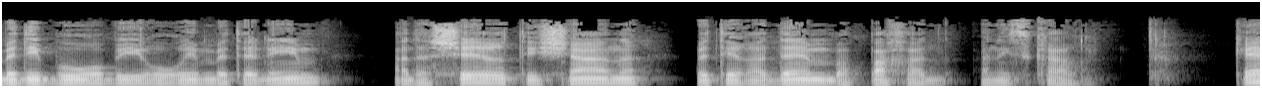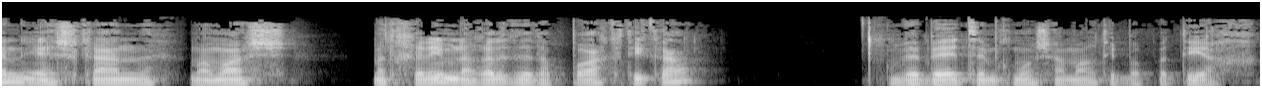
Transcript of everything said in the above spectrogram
בדיבור או בהרהורים בטלים, עד אשר תישן ותרדם בפחד הנזכר. כן, יש כאן ממש, מתחילים לרדת את הפרקטיקה, ובעצם כמו שאמרתי בפתיח,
